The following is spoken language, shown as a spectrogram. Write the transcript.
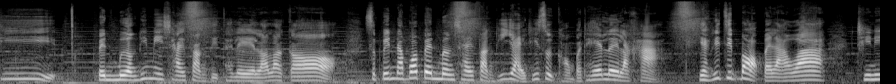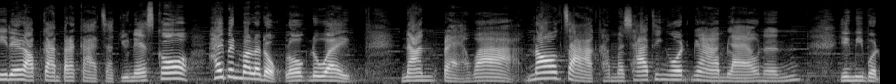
ที่ เป็นเมืองที่มีชายฝั่งติดทะเลแล้วล่ะก็สปริตนับว่าเป็นเมืองชายฝั่งที่ใหญ่ที่สุดของประเทศเลยล่ะค่ะ อย่างที่จิ๊บบอกไปแล้วว่า ที่นี่ได้รับการประกาศจากยูเนสโกให้เป็นมรดกโลกด้วย นั่นแปลว่า นอกจากธรรมชาติที่งดงามแล้วนั้น ยังมีบท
